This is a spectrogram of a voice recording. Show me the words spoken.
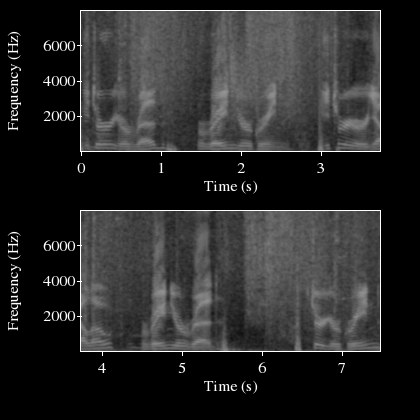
Peter, you're red. Rain, you're green. Peter, you're yellow. Rain, you're red. Peter, you're green.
